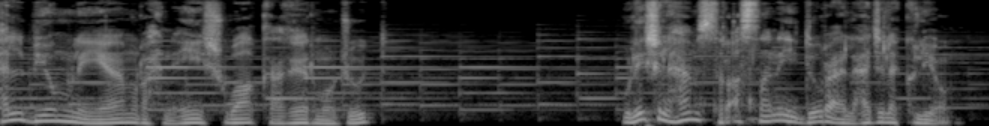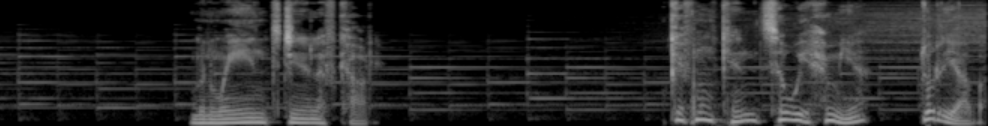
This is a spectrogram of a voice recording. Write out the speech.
هل بيوم من الأيام راح نعيش واقع غير موجود؟ وليش الهامستر أصلا يدور على العجلة كل يوم؟ من وين تجينا الأفكار؟ وكيف ممكن تسوي حمية دون رياضة؟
